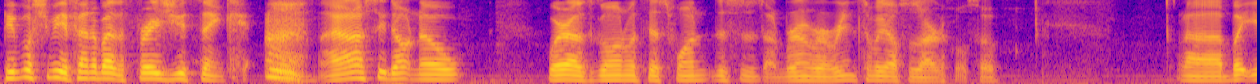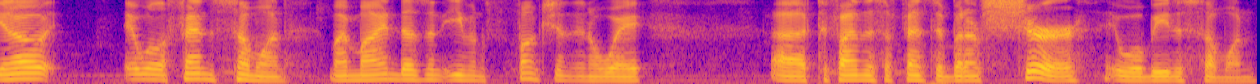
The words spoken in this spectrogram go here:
People should be offended by the phrase "you think." I honestly don't know where I was going with this one. This is I remember reading somebody else's article, so. Uh, but you know, it will offend someone. My mind doesn't even function in a way uh, to find this offensive, but I'm sure it will be to someone.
